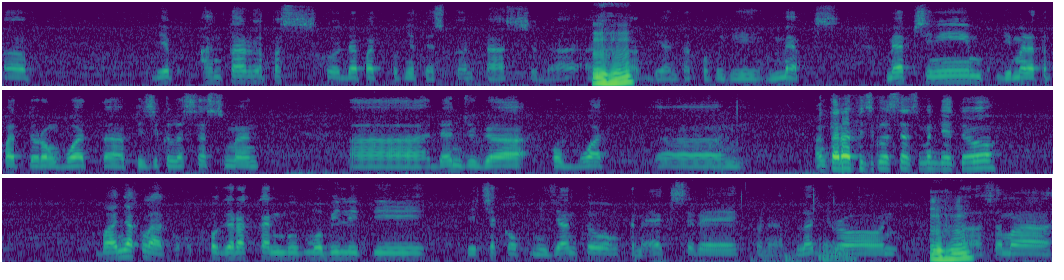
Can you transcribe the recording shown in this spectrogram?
uh, dia hantar lepas kau dapat punya test kau pass sudah, Mhm. dia hantar kau pergi maps. Maps ini di mana tempat orang buat uh, physical assessment uh, dan juga kau buat um, antara physical assessment dia tu banyaklah pergerakan mo- mobility dia check kau punya jantung, kena x-ray, kena blood drawn, Mhm. uh, sama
